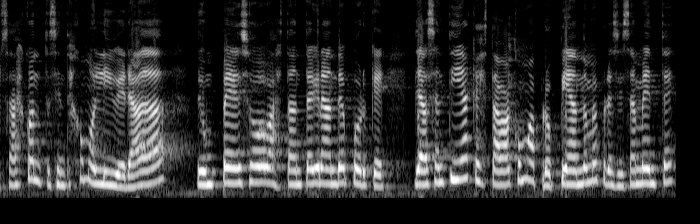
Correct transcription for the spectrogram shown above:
¿sabes? Cuando te sientes como liberada de un peso bastante grande porque ya sentía que estaba como apropiándome precisamente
